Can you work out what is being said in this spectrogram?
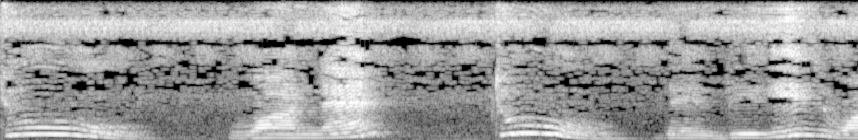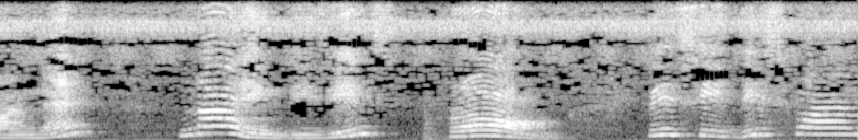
2. 1 and 2. Then this is 1 and 9. This is wrong. We see this one.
